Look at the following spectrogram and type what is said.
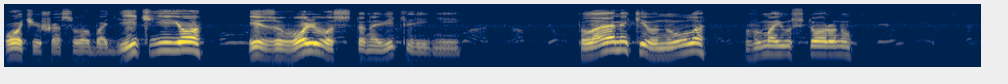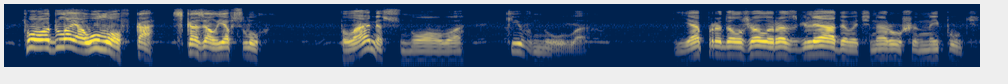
Хочешь освободить ее, изволь восстановить линии. Пламя кивнуло в мою сторону. «Подлая уловка!» — сказал я вслух. Пламя снова кивнуло. Я продолжал разглядывать нарушенный путь.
